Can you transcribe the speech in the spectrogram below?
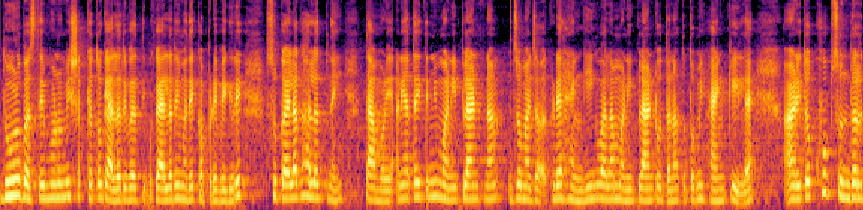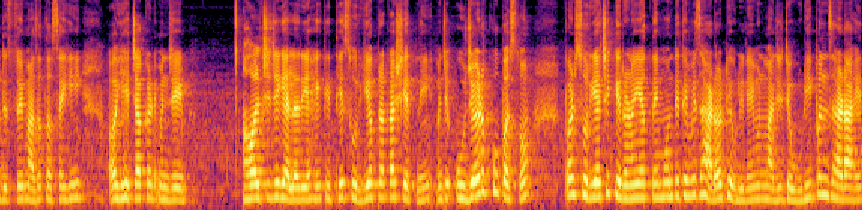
धूळ बसते. म्हणून मी शक्यतो गॅलरीवरती गॅलरीमध्ये कपडे वगैरे सुकायला घालत नाही. त्यामुळे आणि आता इथे मी मनी प्लांट ना जो माझ्याकडे हँगिंगवाला मनी प्लांट होता ना तो तो मी हँग केला आहे आणि तो खूप सुंदर दिसतो आहे माझं तसंही ह्याच्याकडे म्हणजे हॉलची जी गॅलरी आहे तिथे सूर्यप्रकाश येत नाही. म्हणजे उजेड खूप असतो. पण सूर्याची किरणं येत नाही म्हणून तिथे मी झाडं ठेवली नाही म्हणून माझी जेवढी पण झाडं आहेत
